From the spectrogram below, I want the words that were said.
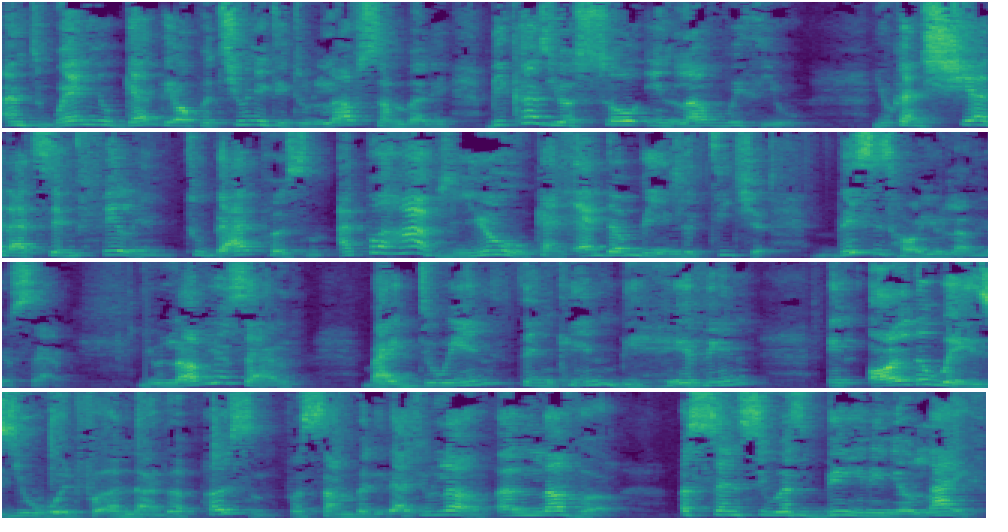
And when you get the opportunity to love somebody, because you're so in love with you, you can share that same feeling to that person. And perhaps you can end up being the teacher. This is how you love yourself. You love yourself by doing, thinking, behaving in all the ways you would for another person, for somebody that you love, a lover, a sensuous being in your life.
